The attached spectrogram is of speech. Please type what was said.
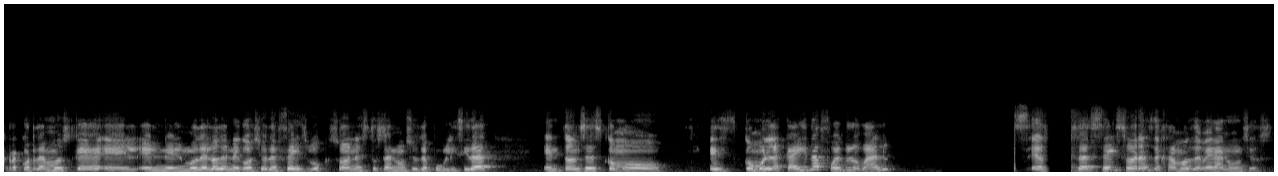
Recordemos que en el modelo de negocio de Facebook son estos anuncios de publicidad. Entonces, como, es, como la caída fue global, o sea, seis horas dejamos de ver anuncios.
